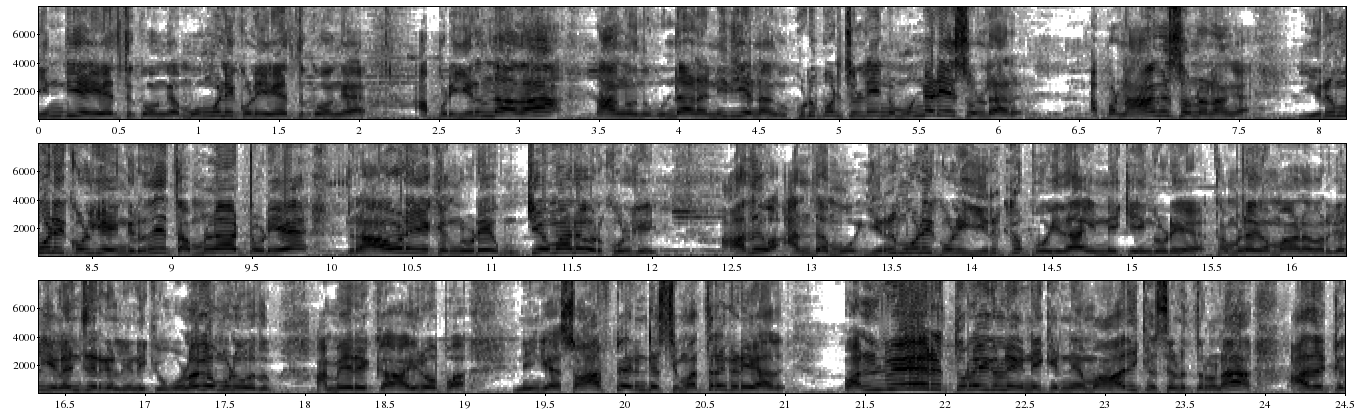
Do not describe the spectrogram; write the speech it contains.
ஹிந்தியை ஏற்றுக்கோங்க மும்மொழி கொலையை ஏற்றுக்கோங்க அப்படி இருந்தால் தான் நாங்கள் வந்து உண்டான நிதியை நாங்கள் கொடுப்போம்னு சொல்லி எங்கள் முன்னாடியே சொல்கிறாரு அப்போ நாங்கள் சொன்னோம் நாங்கள் இருமொழி கொள்கைங்கிறது தமிழ்நாட்டுடைய திராவிட இயக்கங்களுடைய முக்கியமான ஒரு கொள்கை. அது அந்த மொ இருமொழி கொள்கை இருக்க போய் தான் இன்றைக்கி எங்களுடைய தமிழக மாணவர்கள் இளைஞர்கள் இன்றைக்கி உலகம் முழுவதும் அமெரிக்கா ஐரோப்பா நீங்கள் சாஃப்ட்வேர் இண்டஸ்ட்ரி மாத்திரம் கிடையாது. பல்வேறு துறைகளில் இன்றைக்கி நம்ம ஆதிக்கம் செலுத்துகிறோன்னா அதுக்கு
